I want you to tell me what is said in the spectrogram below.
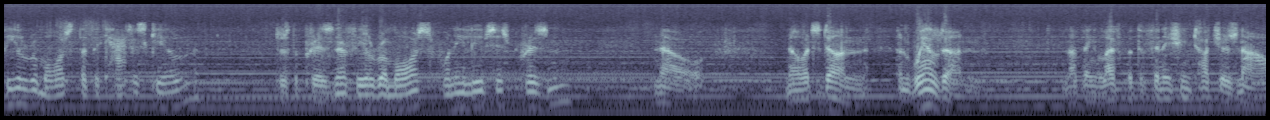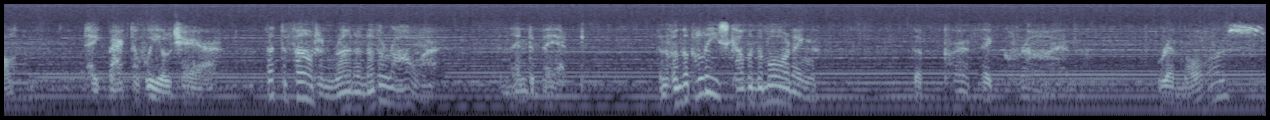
feel remorse that the cat is killed? Does the prisoner feel remorse when he leaves his prison? No. No, it's done, and well done. Nothing left but the finishing touches now. Take back the wheelchair. Let the fountain run another hour, and then to bed. And when the police come in the morning, the perfect crime. Remorse?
